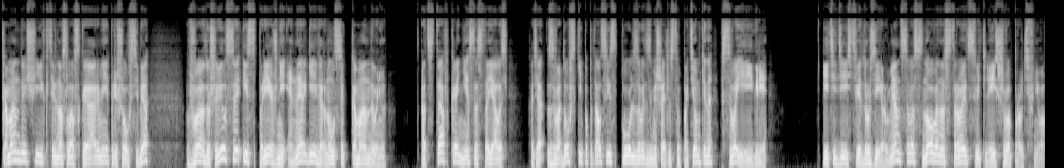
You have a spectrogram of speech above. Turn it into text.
Командующий Екатеринославской армией пришел в себя, воодушевился и с прежней энергией вернулся к командованию — Отставка не состоялась, хотя Звадовский попытался использовать замешательство Потемкина в своей игре. Эти действия друзей Румянцева снова настроят Светлейшего против него.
